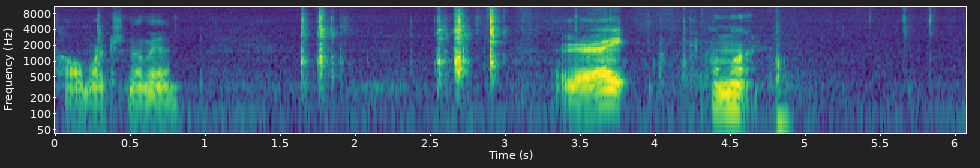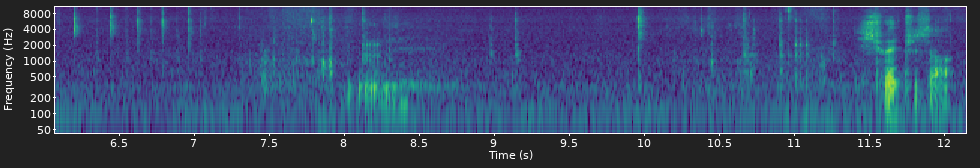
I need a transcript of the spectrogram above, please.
Hallmark snowman. Alright, come on. Switches off.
